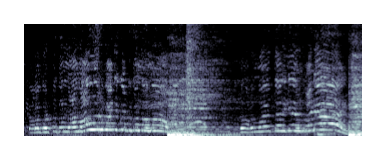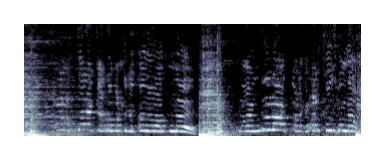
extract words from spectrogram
ఎక్కడ కొట్టుకుందామా? ఊరు బయట కొట్టుకుందామా? ధర్మయుద్ధానికి నేను రెడీ కర్ర పట్టుకు సంగతి అవుతుంది రండి నా అక్కడ చూసుకుందాం.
